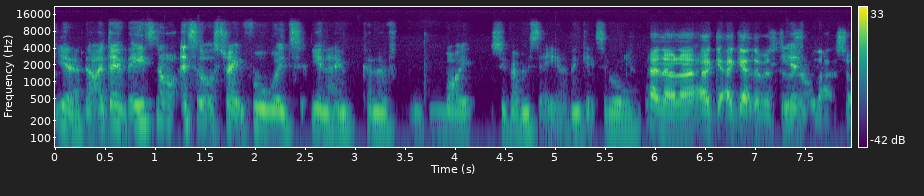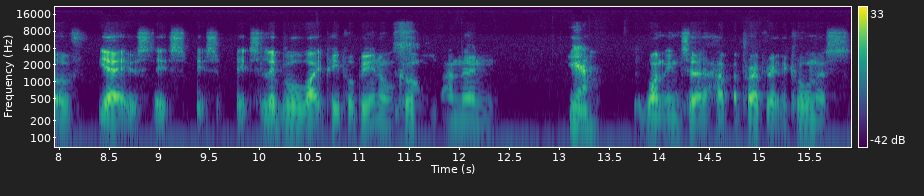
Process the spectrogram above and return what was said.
yeah, that I don't. It's not a sort of straightforward, you know, kind of white supremacy. I think it's all. No, no, no. I, get- I get there was there was Yeah. all that sort of yeah. It was it's it's it's liberal white people being all cool, and then Yeah, wanting to have, appropriate the coolness.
